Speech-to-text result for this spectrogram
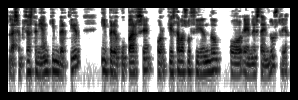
las empresas tenían que invertir y preocuparse por qué estaba sucediendo en esta industria.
